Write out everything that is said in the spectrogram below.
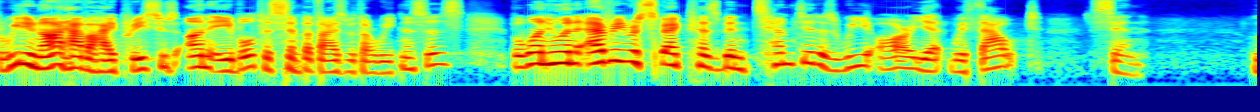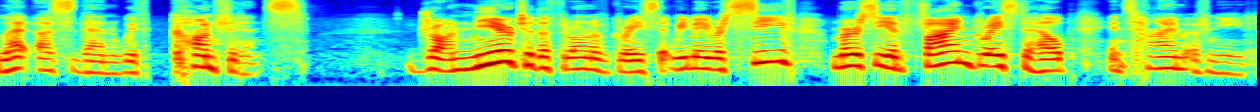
For we do not have a high priest who's unable to sympathize with our weaknesses, but one who in every respect has been tempted as we are, yet without sin. Let us then, with confidence, draw near to the throne of grace that we may receive mercy and find grace to help in time of need.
